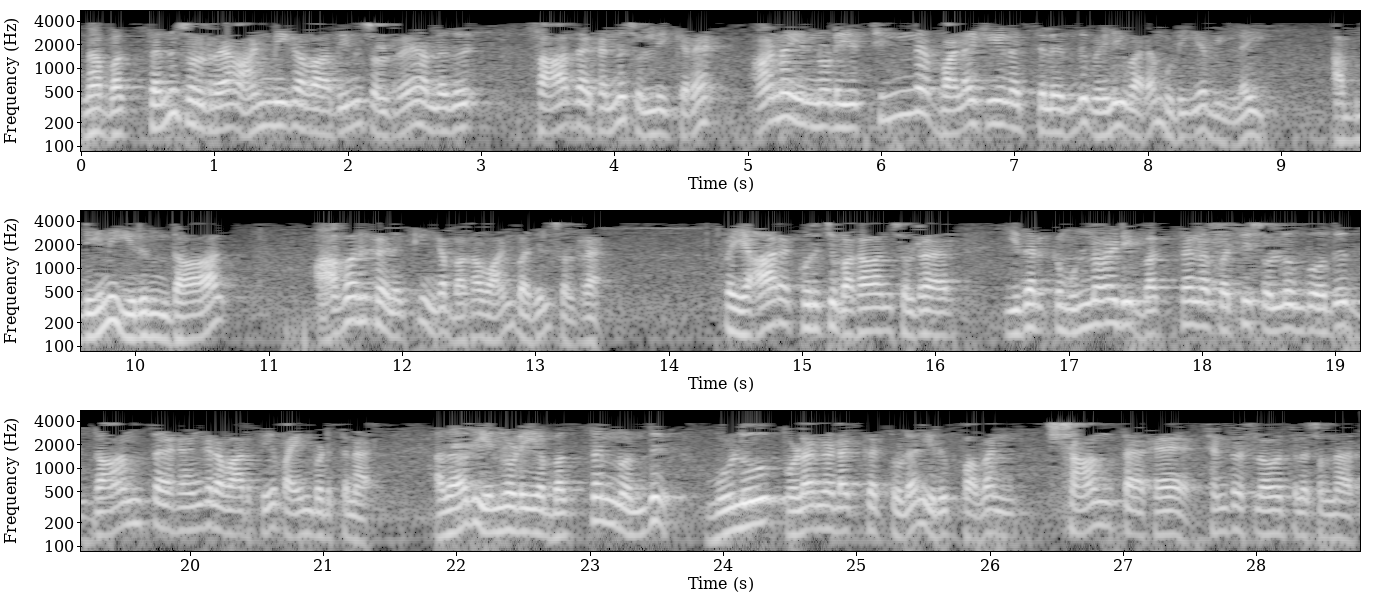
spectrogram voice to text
நான் பக்தன்னு சொல்றேன் ஆன்மீகவாதின்னு சொல்றேன் அல்லது சாதகன்னு சொல்லிக்கிறேன். ஆனா என்னுடைய சின்ன பலகீனத்திலிருந்து வெளிவர முடியவில்லை. அப்படின்னு இருந்தால் அவர்களுக்கு இங்க பகவான் பதில் சொல்ற இப்ப யார குறிச்சு பகவான் சொல்றார்? இதற்கு முன்னாடி பக்தனை பத்தி சொல்லும் போது தாந்தகங்கிற வார்த்தையை பயன்படுத்தினார். அதாவது என்னுடைய பக்தன் வந்து முழு புலநடக்கத்துடன் இருப்பவன். சாந்தக சென்ற ஸ்லோகத்துல சொன்னார்.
